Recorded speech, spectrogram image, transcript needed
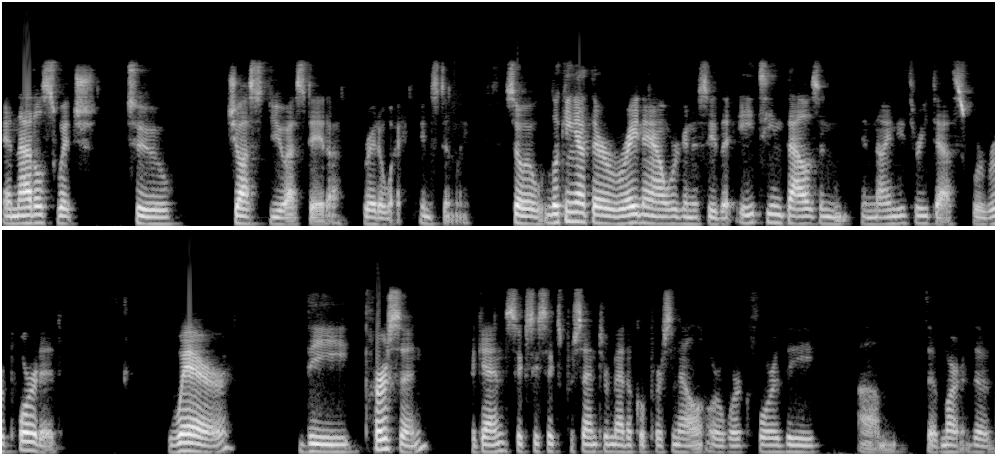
and that'll switch to just US data right away, instantly. So looking at there right now, we're going to see that 18,093 deaths were reported where the person, again, 66% are medical personnel or work for the um, the, the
